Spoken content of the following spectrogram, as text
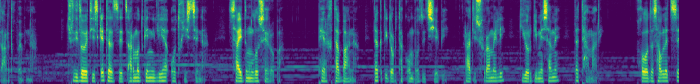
წარდგმევნა. ჩრდილოეთის კედელზე წარმოდგენილია 4 სცენა: საიდუმლო სერობა, ფერხთა ბანა და ქტიტორთა კომპოზიციები: რატის ურამელი, გიორგი მესამე და თამარი. ხოლო დასავლეთზე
